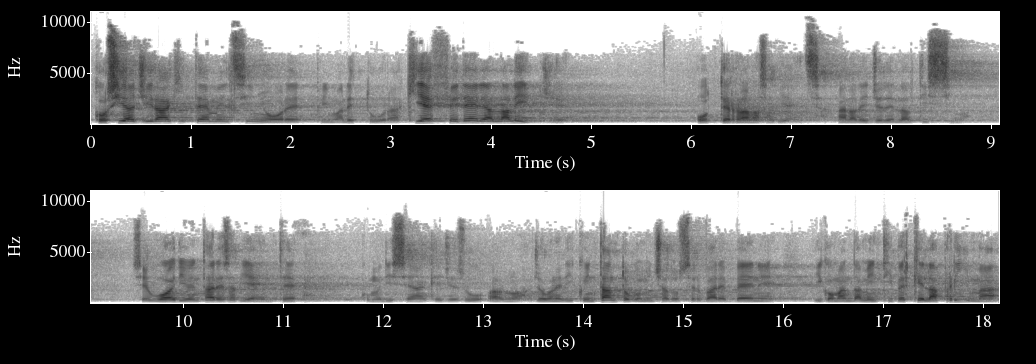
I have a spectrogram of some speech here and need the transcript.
così agirà chi teme il Signore, prima lettura, chi è fedele alla legge otterrà la sapienza, ma è la legge dell'Altissimo. Se vuoi diventare sapiente, come disse anche Gesù al giovane ricco, intanto comincia ad osservare bene i comandamenti, perché la prima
